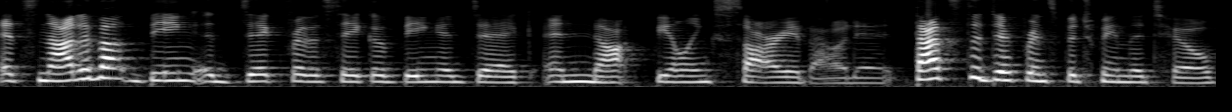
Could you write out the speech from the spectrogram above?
It's not about being a dick for the sake of being a dick and not feeling sorry about it. That's the difference between the two.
